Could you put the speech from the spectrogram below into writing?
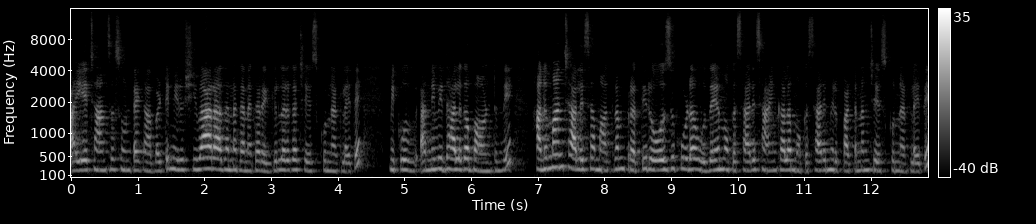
అయ్యే ఛాన్సెస్ ఉంటాయి కాబట్టి మీరు శివారాధన కనుక రెగ్యులర్గా చేసుకున్నట్లయితే మీకు అన్ని విధాలుగా బాగుంటుంది. హనుమాన్ చాలీసా మాత్రం ప్రతిరోజు కూడా ఉదయం ఒకసారి సాయంకాలం ఒకసారి మీరు పఠనం చేసుకున్నట్లయితే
